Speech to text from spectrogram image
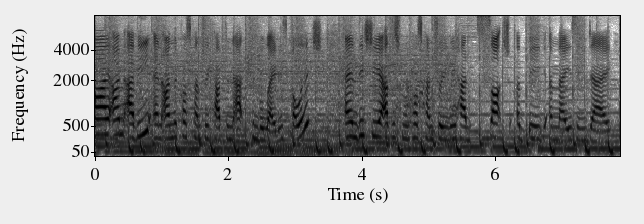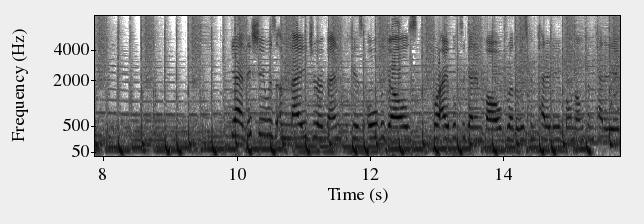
Hi, I'm Abby and I'm the cross country captain at Pymble Ladies College. And this year at the School Cross Country we had such a big, amazing day. Yeah, this year was a major event because all the girls were able to get involved, whether it was competitive or non-competitive.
